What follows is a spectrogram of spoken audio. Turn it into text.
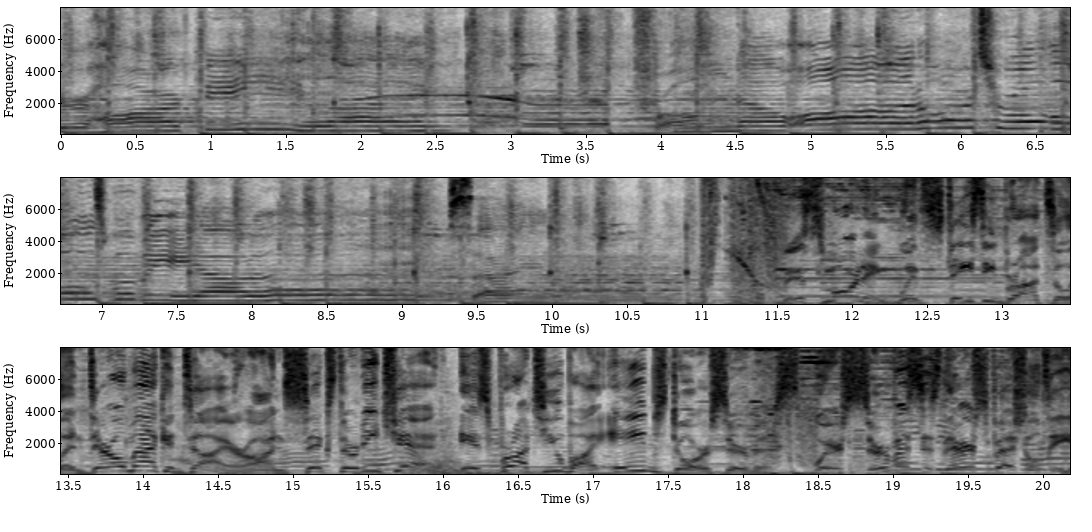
Your heart be like? From now on, our troubles will be out of sight. This morning with Stacey Brotzel and Daryl McIntyre on 630 CHED is brought to you by Abe's Door Service, where service is their specialty.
